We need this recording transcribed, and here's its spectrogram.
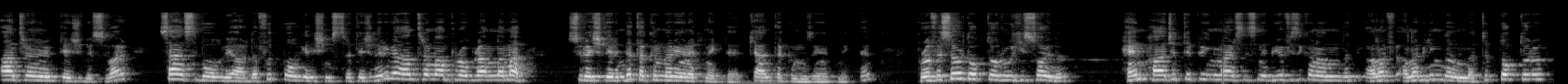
antrenörlük tecrübesi var. Sensible VR'da futbol gelişim stratejileri ve antrenman programlama süreçlerinde takımları yönetmekte, kendi takımımızı yönetmekte. Profesör Doktor Ruhi Soylu hem Hacettepe Üniversitesi'nde biyofizik alanında, ana, ana bilim dalında tıp doktoru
